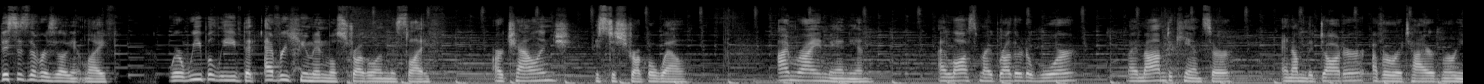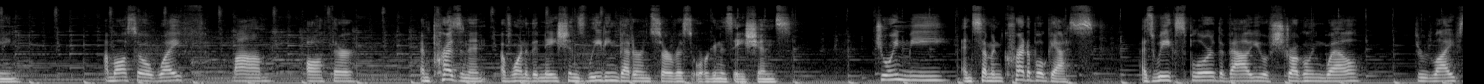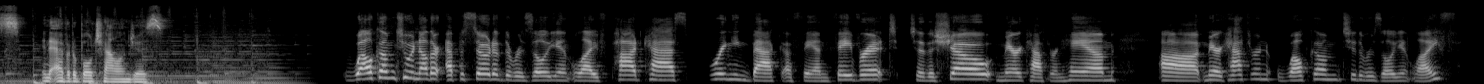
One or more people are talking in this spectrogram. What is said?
This is The Resilient Life, where we believe that every human will struggle in this life. Our challenge is to struggle well. I'm Ryan Manion. I lost my brother to war, my mom to cancer, and I'm the daughter of a retired Marine. I'm also a wife, mom, author, and president of one of the nation's leading veteran service organizations. Join me and some incredible guests as we explore the value of struggling well through life's inevitable challenges. Welcome to another episode of the Resilient Life podcast, bringing back a fan favorite to the show, Mary Katharine Ham. Uh, Mary Katharine, welcome to the Resilient Life.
